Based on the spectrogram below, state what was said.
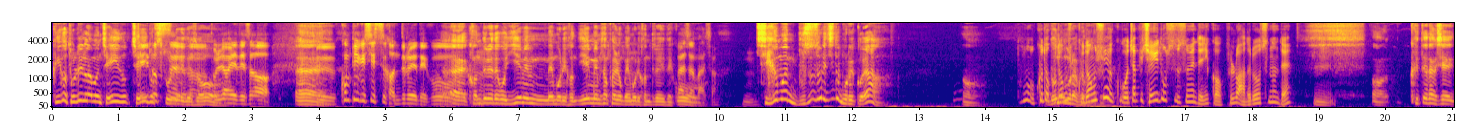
그 이거 돌리려면 J-DO J-DOS 돌려야 돼서 어, 돌려야 돼서 예, 그 config.sys 건드려야 되고. 예, 건드려야 되고 EMM 메모리 건 EMM 386 메모리 건드려야 되고 맞아, 맞아. 지금은 무슨 소리인지도 모를 거야. 어. 그, 그, 그, 당시, 그. 당시에 그 어차피 J-DOS 쓰면 되니까 별로 안 어려웠었는데. 어, 그때 당시에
